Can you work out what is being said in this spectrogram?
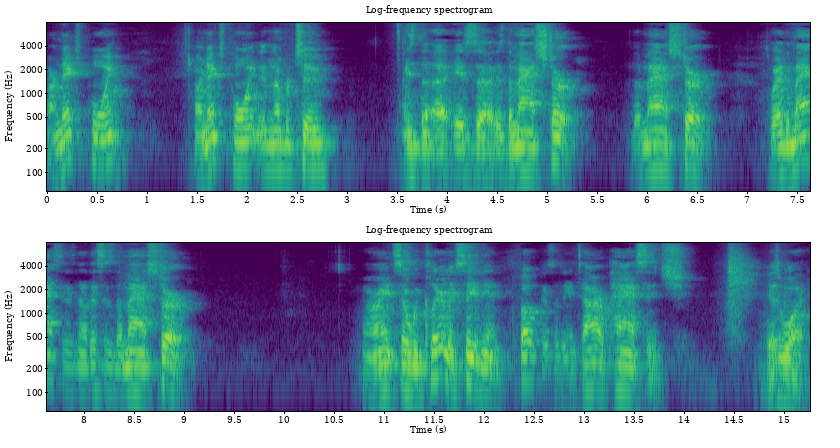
Our next point, our next point in number two, is the uh, is uh, is the master, the master. Have the masses. Now this is the master. All right. So we clearly see the focus of the entire passage is what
